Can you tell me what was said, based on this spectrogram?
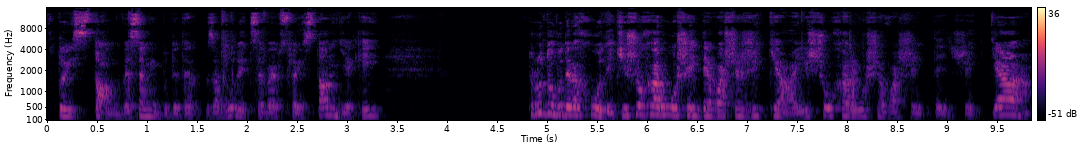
в той стан. Ви самі будете заводити себе в той стан, який трудно буде виходити. І що хороше йде ваше життя, і що хороше ваше життя.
